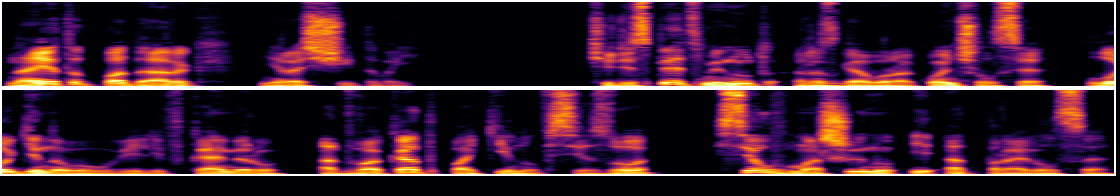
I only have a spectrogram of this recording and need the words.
На этот подарок не рассчитывай. Через пять минут разговор окончился, Логинова увели в камеру, адвокат, покинув СИЗО, сел в машину и отправился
